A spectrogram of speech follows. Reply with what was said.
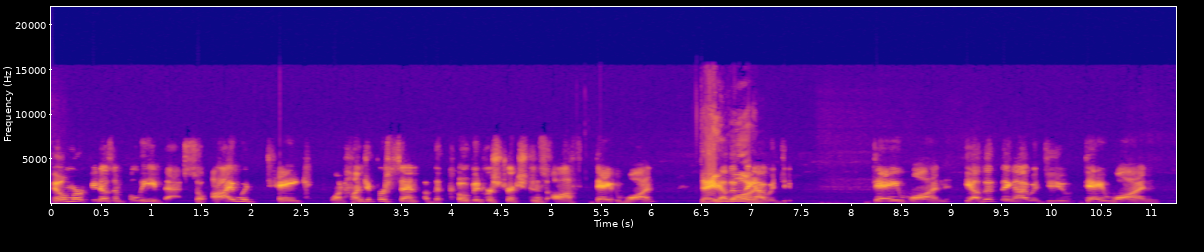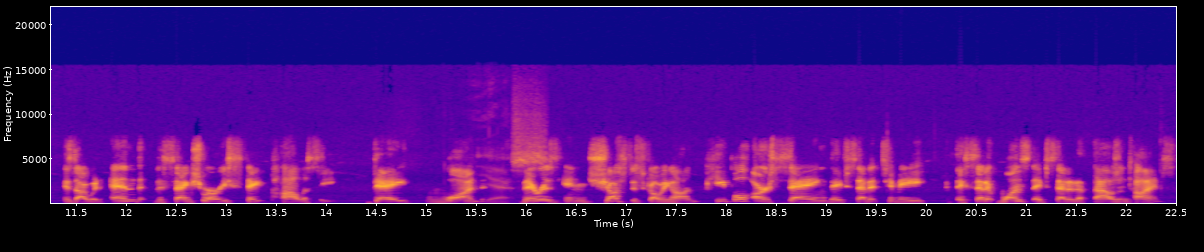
Phil Murphy doesn't believe that. So I would take 100% of the COVID restrictions off day one. Day the other one. thing I would do day one. The other thing I would do day one is I would end the sanctuary state policy day one. Yes. There is injustice going on. People are saying they've said it to me. If they said it once, they've said it a thousand times.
